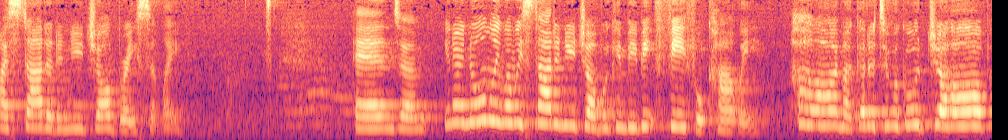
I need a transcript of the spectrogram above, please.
I started a new job recently. And, um, you know, normally when we start a new job, we can be a bit fearful, can't we? Oh, am I going to do a good job?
